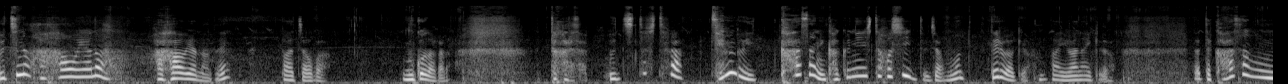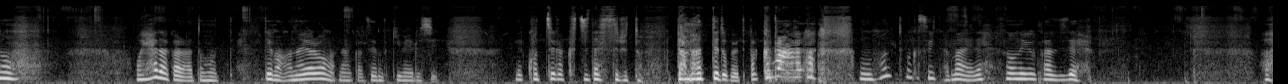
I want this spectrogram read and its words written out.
うちの母親の母親なのね。ばあちゃんは。向こうだから。だからさうちとしては全部母さんに確認してほしいってじゃあ思ってるわけよ。まあ言わないけど。だって母さんの親だからと思って。でもあの野郎がなんか全部決めるし。でこっちが口出しすると黙ってとか言ってバカバーもうほんとムカついた前ね。そういう感じで。あ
